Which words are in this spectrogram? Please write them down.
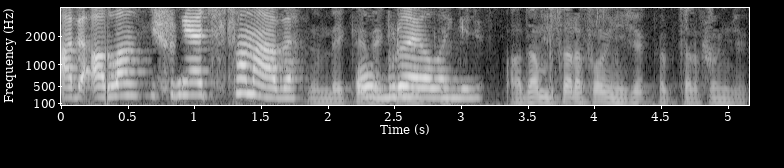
Abi alan şuraya açsana abi. Dur, bekle O bekle. buraya bekle. alan geliyor. Adam bu tarafa oynayacak, bak bu tarafa oynayacak.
